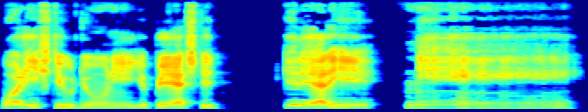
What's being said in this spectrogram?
what are you still doing here, you bastard? Get out of here. Nah.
